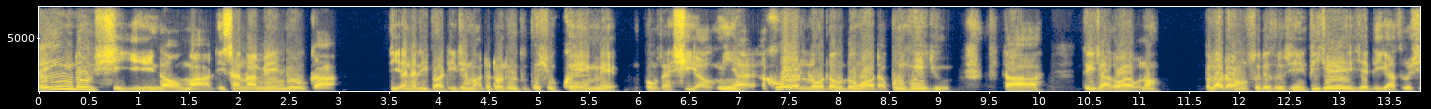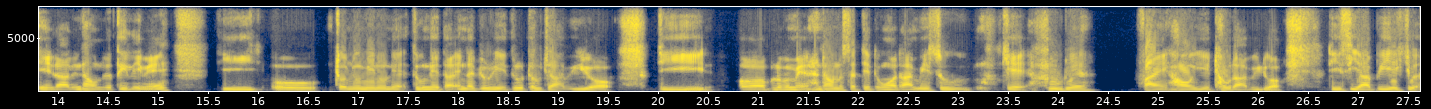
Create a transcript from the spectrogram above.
သိန်းလို့ရှိရင်တော့မှဒီဆန္ဒမင်းတို့ကဒီ NLD ပါတီထဲမှာတော်တော်လေးသူတက်ရှုခွဲမဲ့ပုံစံရှိအောင်မြင်ရတယ်အခုကတော့လုံးလုံးတော့ဒါဘုံဘွင်းယူဒါတေချာသွားတာပေါ့နော် ဘဘယ်တော့တောင်ဆိုလဲဆိုရှင်ပြီးခဲ့တဲ့ရက်တွေကဆိုရှင်ဒါလင်းထောင်တွေသိလိမ့်မယ်ဒီဟိုကျော်မျိုးမင်းတို့နဲ့သူနဲ့ဒါအင်တာဗျူးတွေသူတို့ထုတ်ကြပြီးတော့ဒီဟောဘယ်လိုပြောမလဲ2021တုန်းကဒါအမေစုရဲ့မှုတွေဖိုင်ဟောင်းကြီးထုတ်လာပြီးတော့ဒီ CRPH တို့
